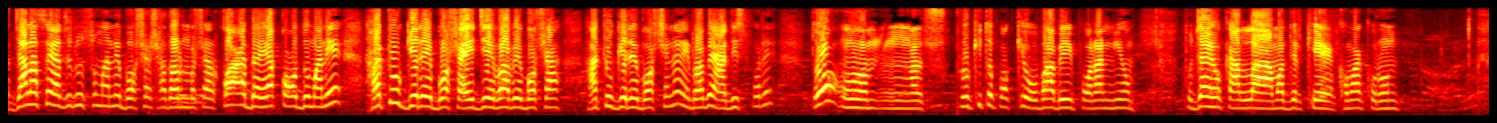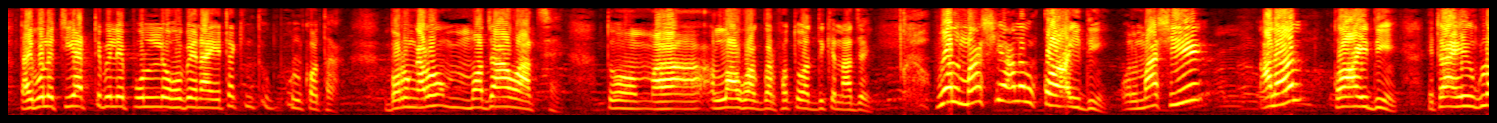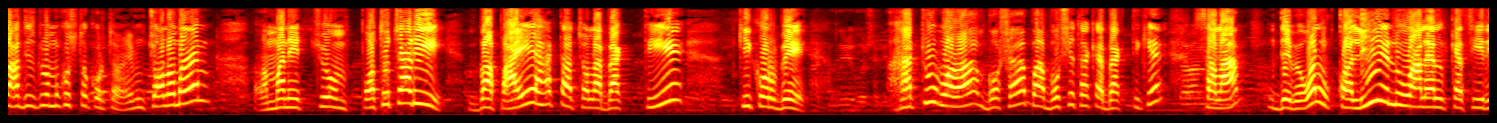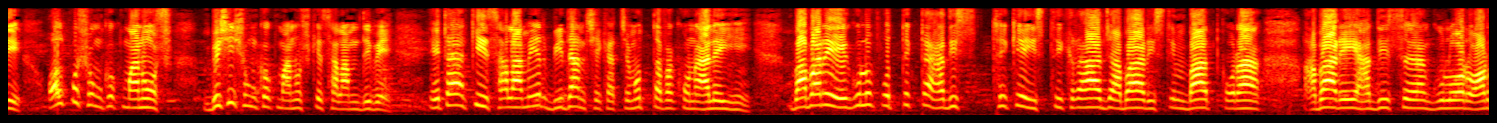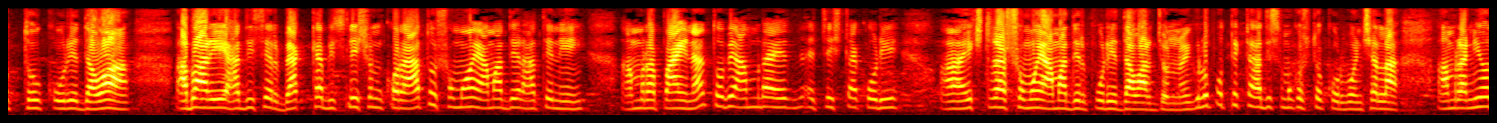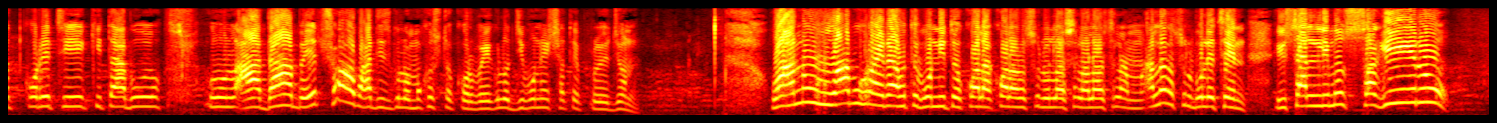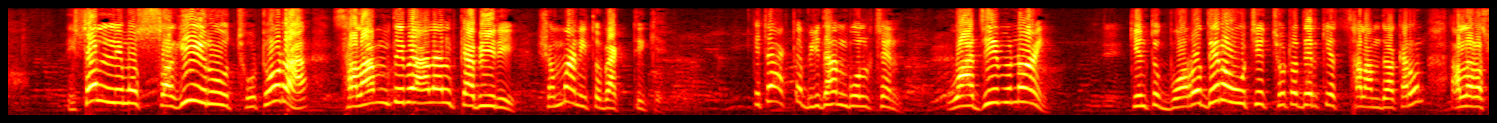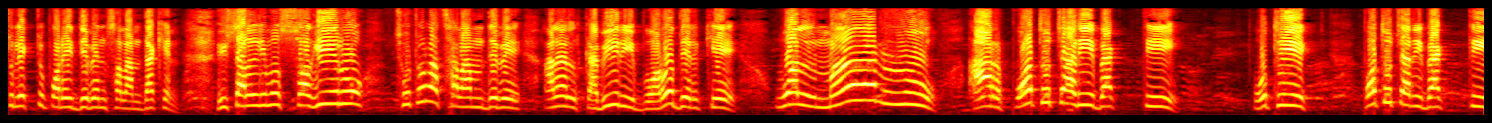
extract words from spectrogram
জালাসে আজলুসু মানে বসা, সাধারণ বসা। কাদা কদ মানে হাঁটু গেড়ে বসা। এই যেভাবে বসা, হাঁটু গেড়ে বসে না, এভাবে হাদিস পড়ে। তো প্রকৃতপক্ষে ওভাবেই পড়ার নিয়ম। তো যাই হোক, আল্লাহ আমাদেরকে ক্ষমা করুন। তাই বলে চেয়ার টেবিলে পড়লে হবে না, এটা কিন্তু ভুল কথা। বরং আরও মজাও আছে। তো আল্লাহ আকবার ফতোয়ার দিকে না যাই। ওয়াল মাসি আলাল কয়েদি ওয়াল মাসি আলাল কয়েদি। এটা এইগুলো হাদিসগুলো মুখস্থ করতে হয়। এবং চলমান মানে পথচারী বা পায়ে হাঁটা চলা ব্যক্তি কি করবে? হাঁটু বড়া, বসা বা বসে থাকা ব্যক্তিকে সালাম দেবে। ওয়াল কলিলু আলাল কাসিরি। অল্প সংখ্যক মানুষ, বেশি সংখ্যক মানুষকে সালাম দিবে। এটা কি সালামের বিধান শেখাচ্ছে? মোত্তাফাকুন আলাইহি। বাবারে, এগুলো প্রত্যেকটা হাদিস থেকে ইস্তিকরাজ আবার ইস্তিমবাদ করা, আবার এই হাদিসগুলোর অর্থ করে দেওয়া আবার এই হাদিসের ব্যাখ্যা বিশ্লেষণ করা এত সময় আমাদের হাতে নেই, আমরা পাই না। তবে আমরা চেষ্টা করি এক্সট্রা সময় আমাদের পড়ে দেওয়ার জন্য। এগুলো প্রত্যেকটা হাদিস মুখস্থ করব ইনশাল্লাহ আমরা নিয়ত করেছি কিতাবু উল আদাবের সব হাদিসগুলো মুখস্থ করব, এগুলো জীবনের সাথে প্রয়োজন। ওয়ানু আবু হুরায়রা হতে বর্ণিত, কলা কলা সাল্লাম আল্লাহ রাসূল বলেছেন, ইউসাল্লিমুস সাগীরু ইসাল্লিমুস সাগীরু ছোটরা সালাম দেবে আলাল কাবিরি সম্মানিত ব্যক্তিকে। এটা একটা বিধান বলছেন ওয়াজিব নয়। কিন্তু বড়দেরও উচিত ছোটদেরকে সালাম দেওয়া কারণ আল্লাহ রাসুল একটু পরেই দেবেন সালাম। দেখেন ইসাল্লিমুস সগিরু ছোটরা সালাম দেবে আলাল কাবিরি বড়দেরকে। ওয়াল মারু আর পথচারী ব্যক্তি পথিক পথচারী ব্যক্তি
